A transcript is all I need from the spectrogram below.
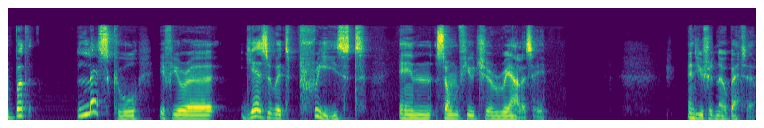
but less cool if you're a Jesuit priest in some future reality. And you should know better.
